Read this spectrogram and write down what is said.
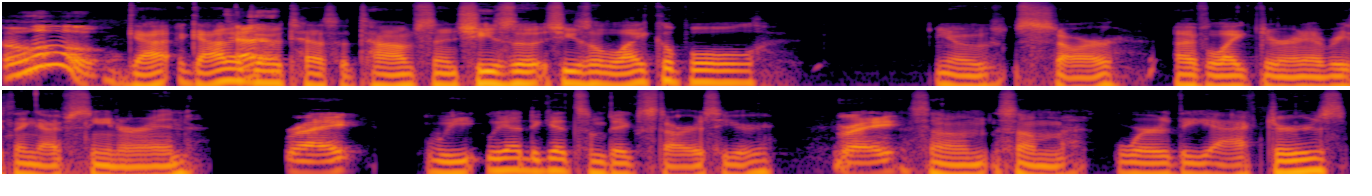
Oh, Got gotta Te- go Tessa Thompson. She's a she's a likable, you know, star. I've liked her in everything I've seen her in. right, We we had to get some big stars here, right. some some worthy actors,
